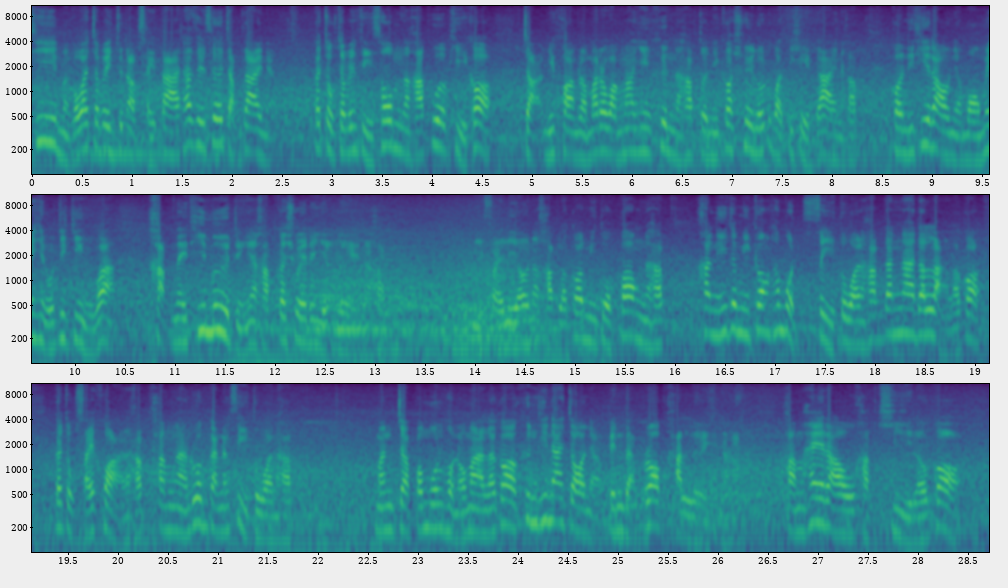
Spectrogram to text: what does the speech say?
ที่เหมือนกับว่าจะเป็นจุดอับสายตา ถ้าเซ็นเซอร์จับได้เนี่ยกระจกจะเป็นสีส้มนะครับ ผู้ขับขี่ก็จะมีความระมัดระวังมากยิ่งขึ้นนะครับ ตัวนี้ก็ช่วยลดอุบัติเหตุได้นะครับ กรณีที่เราเนี่ยมองไม่เห็นรถจริงๆ หรือว่าขับในที่มืดอย่างเงี้ยครับก็ช่วยได้เยอะเลยนะครับมีไฟเลี้ยวนะครับแล้วก็มีตัวกล้องนะครับคันนี้จะมีกล้องทั้งหมด 4 ตัวนะครับด้านหน้าด้านหลัง แล้วก็กระจกซ้ายขวานะครับทำงานร่วมกันทั้ง 4 ตัวนะครับมันจะประมวลผลออกมาแล้วก็ขึ้นที่หน้าจอเนี่ยเป็นแบบรอบคันเลยนะครับทำให้เราขับขี่แล้วก็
